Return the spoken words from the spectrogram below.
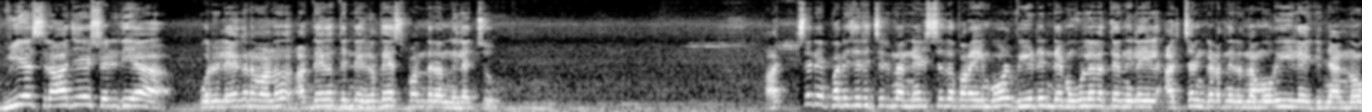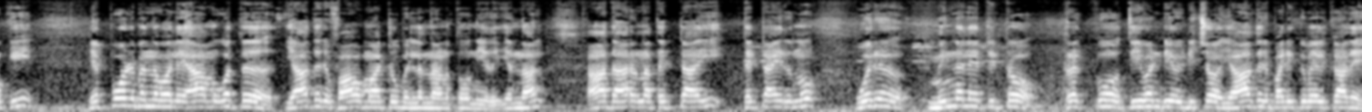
വി എസ് രാജേഷ് എഴുതിയ ഒരു ലേഖനമാണ് അദ്ദേഹത്തിന്റെ ഹൃദയസ്പന്ദനം നിലച്ചു. അച്ഛനെ പരിചരിച്ചിരുന്ന നഴ്സ് പറയുമ്പോൾ വീടിന്റെ മുകളിലത്തെ നിലയിൽ അച്ഛൻ കിടന്നിരുന്ന മുറിയിലേക്ക് ഞാൻ നോക്കി. എപ്പോഴും എന്ന പോലെ ആ മുഖത്ത് യാതൊരു ഭാവമാറ്റവുമില്ലെന്നാണ് തോന്നിയത്. എന്നാൽ ആ ധാരണ തെറ്റായി തെറ്റായിരുന്നു. ഒരു മിന്നലേറ്റിട്ടോ ട്രക്കോ തീവണ്ടിയോ ഇടിച്ചോ യാതൊരു പരിക്കുമേൽക്കാതെ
